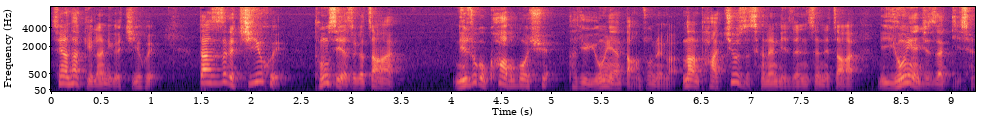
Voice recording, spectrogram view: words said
实际上他给了你一个机会。但是这个机会同时也是个障碍。你如果跨不过去，他就永远挡住你了，那他就是成了你人生的障碍。你永远就是在底层。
